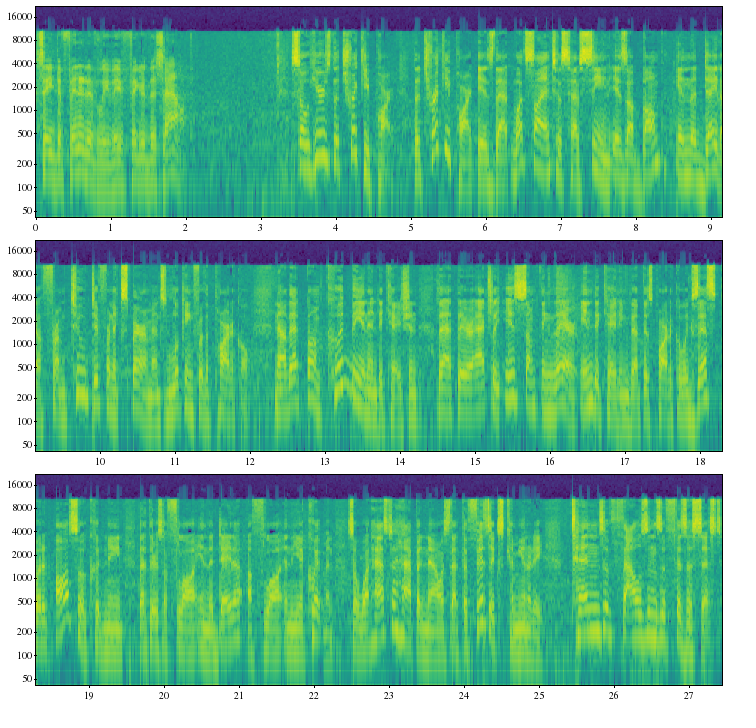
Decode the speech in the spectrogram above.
say definitively they've figured this out. So here's the tricky part. The tricky part is that what scientists have seen is a bump in the data from two different experiments looking for the particle. Now, that bump could be an indication that there actually is something there indicating that this particle exists, but it also could mean that there's a flaw in the data, a flaw in the equipment. So, what has to happen now is that the physics community, tens of thousands of physicists,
